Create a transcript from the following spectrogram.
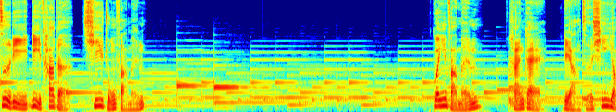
自利利他的七种法门。观音法门涵盖两则心要：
